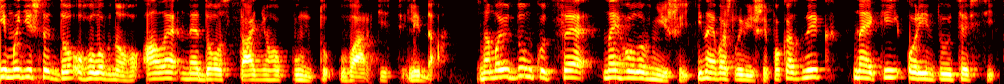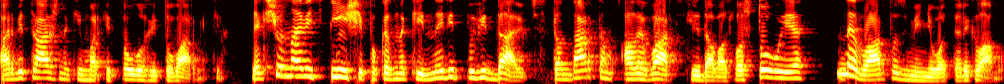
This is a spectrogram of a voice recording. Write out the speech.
І ми дійшли до головного, але не до останнього пункту вартість ліда. На мою думку, це найголовніший і найважливіший показник, на який орієнтуються всі арбітражники, маркетологи, товарники. Якщо навіть інші показники не відповідають стандартам, але вартість ліда вас влаштовує, не варто змінювати рекламу.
